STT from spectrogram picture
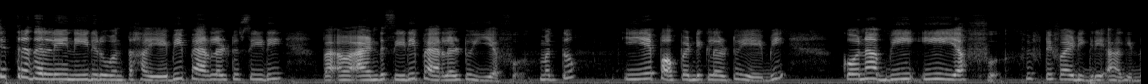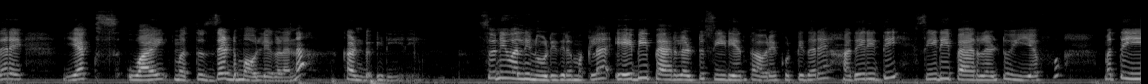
ಚಿತ್ರದಲ್ಲಿ ನೀಡಿರುವಂತಹ A B parallel to C D and C D parallel to E F ಮತ್ತು E A perpendicular to A B ಕೋನ B E F fifty five degree ಆಗಿದ್ದರೆ ಎಕ್ಸ್ ವೈ ಮತ್ತು ಝೆಡ್ ಮೌಲ್ಯಗಳನ್ನು ಕಂಡು ಹಿಡಿಯಿರಿ ಸೊ ನೀವು ಅಲ್ಲಿ ನೋಡಿದಿರ ಮಕ್ಕಳ A B parallel to C D ಅಂತ ಅವರೇ ಕೊಟ್ಟಿದ್ದಾರೆ. ಅದೇ ರೀತಿ C D parallel to E F ಮತ್ತು ಇ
